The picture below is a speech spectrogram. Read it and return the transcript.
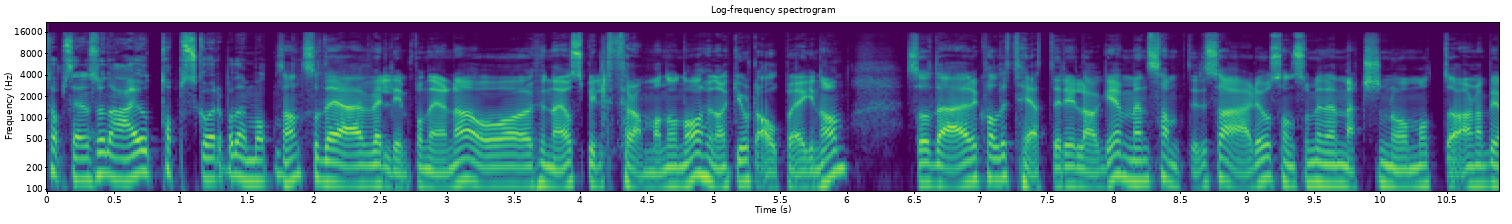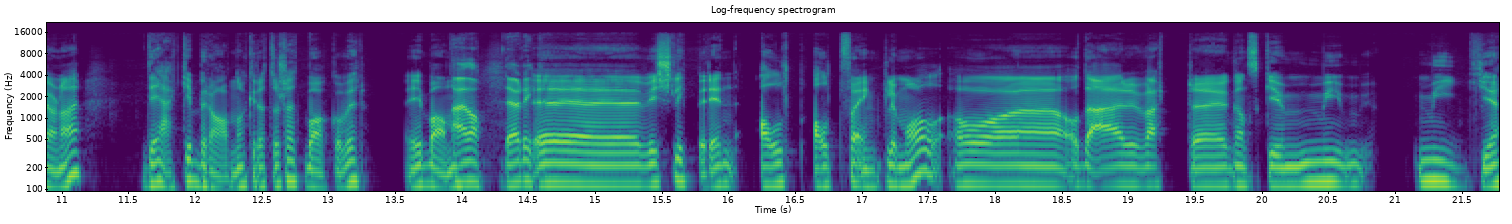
toppserien, så hun er jo toppskårer på den måten. Sant? Så det er veldig imponerende, og hun er jo spilt fram av noe nå. Hun har ikke gjort alt på egen hånd. Så det er kvaliteter i laget, men samtidig så er det jo sånn som i den matchen nå mot Arna Bjørnar. Det er ikke bra nok, rett og slett, bakover i banen. Neida, det er det ikke. Eh, vi slipper inn alt altfor enkle mål, og, og det har vært eh, ganske my, mye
